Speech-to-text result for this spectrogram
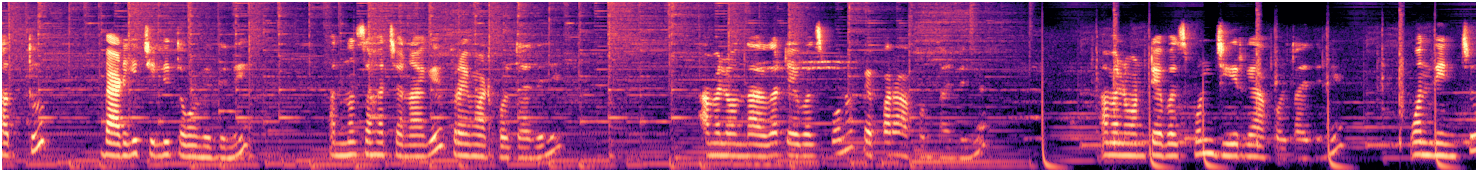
ಹತ್ತು ಬ್ಯಾಡಗಿ ಚಿಲ್ಲಿ ತೊಗೊಂಡಿದ್ದೀನಿ. ಅದನ್ನು ಸಹ ಚೆನ್ನಾಗಿ ಫ್ರೈ ಮಾಡ್ಕೊಳ್ತಾ ಇದ್ದೀನಿ. ಆಮೇಲೆ ಒಂದು ಅರ್ಧ ಟೇಬಲ್ ಸ್ಪೂನು ಪೆಪ್ಪರ್ ಹಾಕ್ಕೊಳ್ತಾ ಇದ್ದೀನಿ. ಆಮೇಲೆ ಒಂದು ಟೇಬಲ್ ಸ್ಪೂನ್ ಜೀರಿಗೆ ಹಾಕ್ಕೊಳ್ತಾ ಇದ್ದೀನಿ. ಒಂದು ಇಂಚು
